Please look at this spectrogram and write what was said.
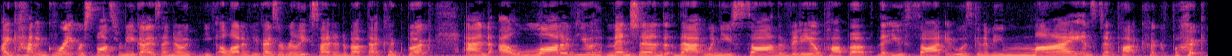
I had a great response from you guys. I know a lot of you guys are really excited about that cookbook, and a lot of you mentioned that when you saw the video pop up that you thought it was going to be my Instant Pot cookbook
